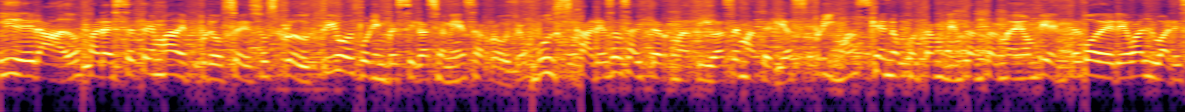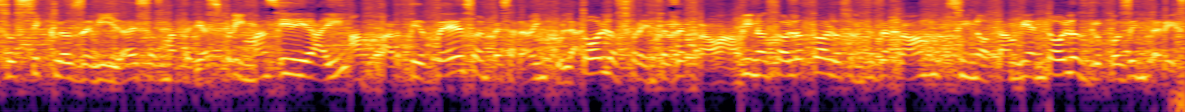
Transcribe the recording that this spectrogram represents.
liderado para este tema de procesos productivos por investigación y desarrollo, buscar esas alternativas de materias primas que no contaminen tanto al medio ambiente, poder evaluar esos ciclos de vida de esas materias primas y de ahí, a partir de eso, empezar a vincular todos los frentes de trabajo. Y no solo todos los frentes de trabajo, sino también todos los grupos de interés.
